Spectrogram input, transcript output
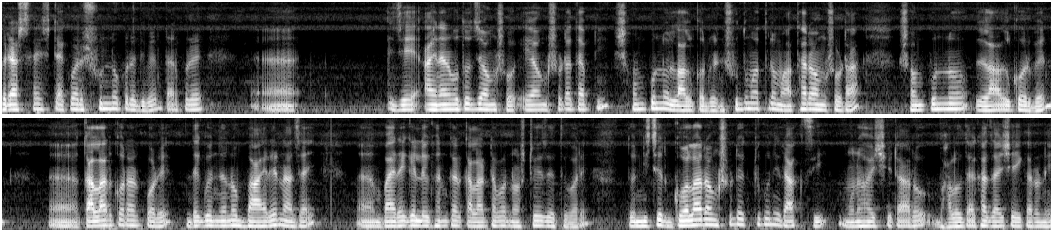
ব্রাশ সাইজটা একবারে শূন্য করে দিবেন, তারপরে যে আয়নার মতো যে অংশ, এই অংশটাতে আপনি সম্পূর্ণ লাল করবেন। শুধুমাত্র মাথার অংশটা সম্পূর্ণ লাল করবেন। কালার করার পরে দেখবেন যেন বাইরে না যায়। বাইরে গেলে ওখানকার কালারটা আবার নষ্ট হয়ে যেতে পারে। তো নিচের গলার অংশটা একটুখানি রাখছি, মনে হয় সেটা আরও ভালো দেখা যায় সেই কারণে।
